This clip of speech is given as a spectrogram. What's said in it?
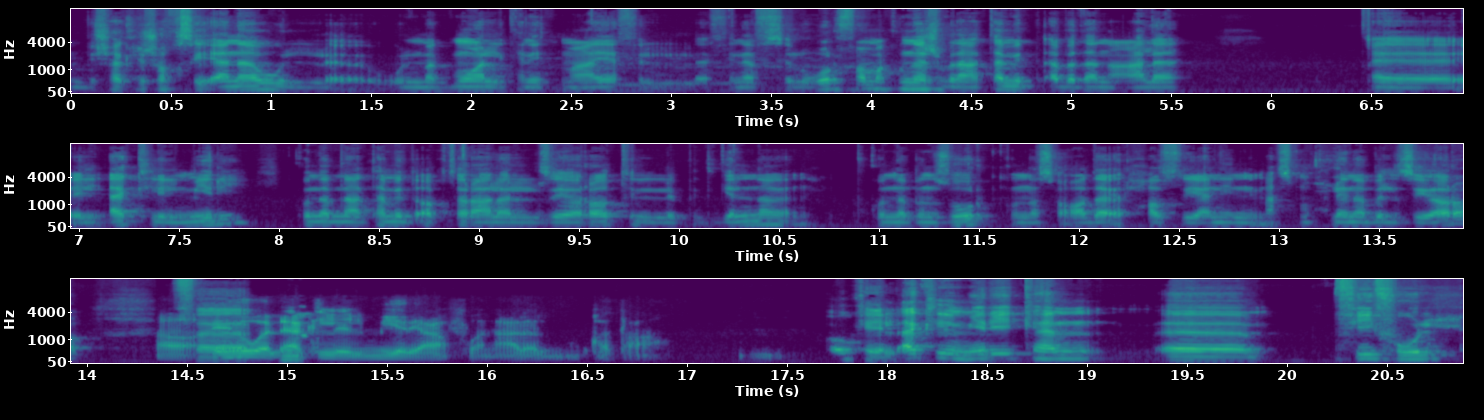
بشكل شخصي أنا وال- والمجموعة اللي كانت معايا في في نفس الغرفة ما كناش بنعتمد ابدا على آه، الأكل الميري. كنا بنعتمد أكتر على الزيارات اللي بتجيلنا كنا بنزور كنا سعداء الحظ يعني ان مسموح لنا بالزيارة. آه ف إيه هو الأكل الميري عفوا على المقاطعة؟ Okay الأكل الميري كان آه، في فول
